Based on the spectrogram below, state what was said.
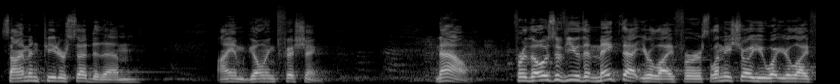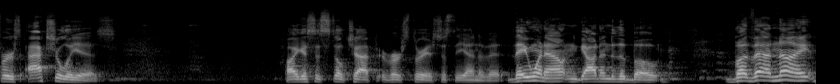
Simon Peter said to them, I am going fishing. Now, for those of you that make that your life verse, let me show you what your life verse actually is. I guess it's still chapter verse 3, it's just the end of it. They went out and got into the boat, but that night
